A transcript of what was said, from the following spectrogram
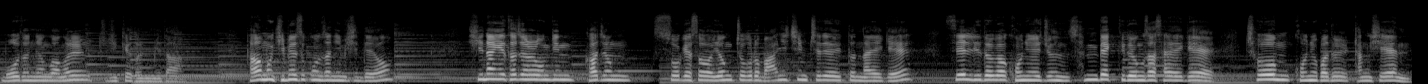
모든 영광을 주님께 돌립니다. 다음은 김혜숙 권사님이신데요. 신앙의 터전을 옮긴 과정 속에서 영적으로 많이 침체되어 있던 나에게 셀 리더가 권유해준 300 기도용사 사역에 처음 권유받을 당시엔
